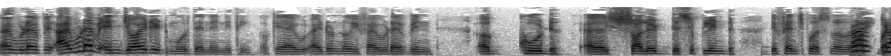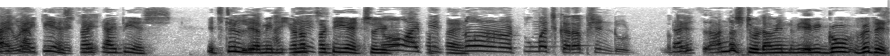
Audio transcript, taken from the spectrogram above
I would have been, I would have enjoyed it more than anything. Okay, I, w- I don't know if I would have been a good, uh, solid, disciplined defense personnel or Right, not, but I right, would have IPS, right, IPS. It's still, I mean, you're not IPS. 30 yet, so you No, I can think apply. no, no, no, too much corruption, dude. That Okay. is understood. I mean, we, we go with it.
